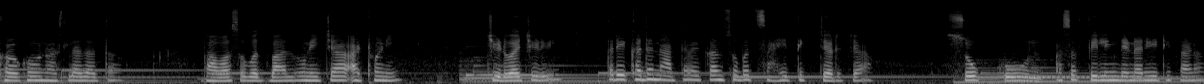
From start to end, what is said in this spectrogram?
खळखळून हसलं जातं. भावासोबत बालवणीच्या आठवणी चिडवाचिडवी. तर एखाद्या नातेवाईकांसोबत साहित्यिक चर्चा सो कूल असं फिलिंग देणारी ही ठिकाणं.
